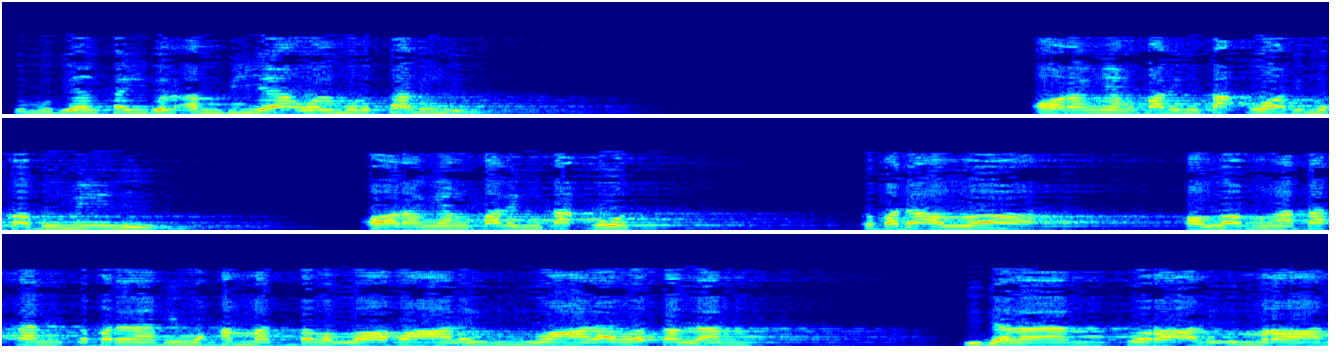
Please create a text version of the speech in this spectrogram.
Kemudian Sayyidul Anbiya wal Mursalin. Orang yang paling takwa di muka bumi ini. Orang yang paling takut kepada Allah. Allah mengatakan kepada Nabi Muhammad sallallahu alaihi wasallam di dalam surah Ali Imran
